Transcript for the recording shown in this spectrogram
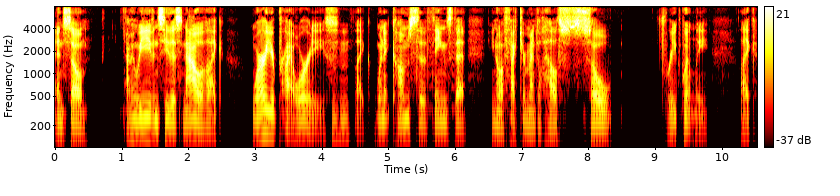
And so, I mean, we even see this now of like, where are your priorities? Mm-hmm. Like when it comes to the things that, you know, affect your mental health so frequently, like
